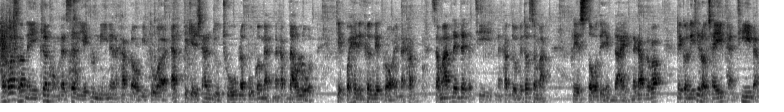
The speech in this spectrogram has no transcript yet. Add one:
แล้วก็สำหรับในเครื่องของ Lancer EX รุ่นนี้เนี่ยนะครับ เรามีตัวแอปพลิเคชัน YouTube และ Google Map นะครับดาวน์โหลด เก็บไว้ให้ในเครื่องเรียบร้อยนะครับ สามารถเล่นได้ทันทีนะครับ โดยไม่ต้องสมัคร Play Store แต่อย่างใดนะครับ แล้วก็ในกรณีที่เราใช้แผนที่แบบ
